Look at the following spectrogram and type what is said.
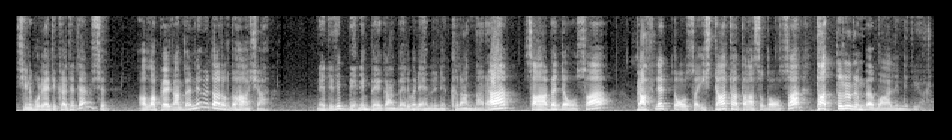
Şimdi buraya dikkat eder misin? Allah peygamberine mi darıldı haşa? Ne dedi? Benim peygamberimin emrini kıranlara sahabe de olsa, gaflet de olsa, iştihat hatası da olsa tattırırım vebalini diyor.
